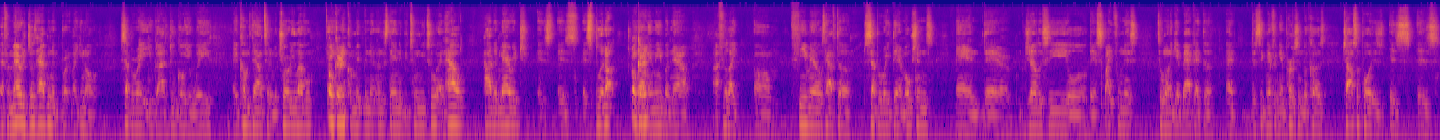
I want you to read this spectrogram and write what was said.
if a marriage just happened to break, like you know, separate, you guys do go your ways. It comes down to the maturity level, and Okay. the commitment and understanding between you two, and how how the marriage is is is split up. You Okay. know what I mean? But now, I feel like um, females have to separate their emotions and their jealousy or their spitefulness to want to get back at the at the significant person because child support is is is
